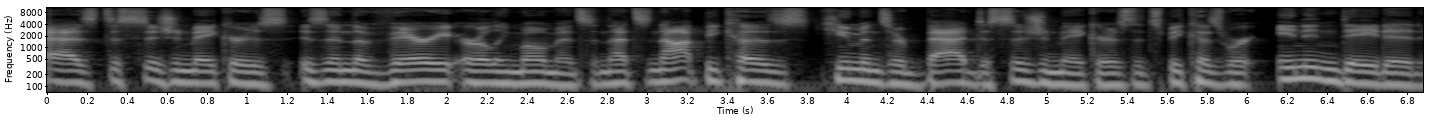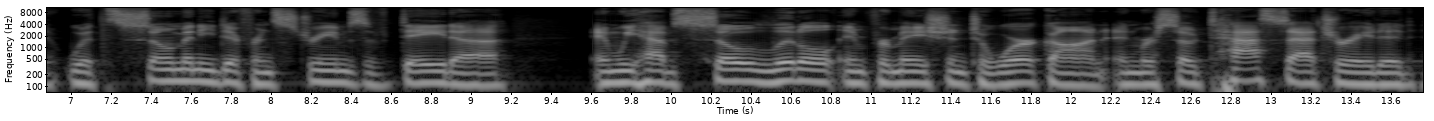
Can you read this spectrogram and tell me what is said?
as decision makers is in the very early moments. And that's not because humans are bad decision makers. It's because we're inundated with so many different streams of data and we have so little information to work on and we're so task saturated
